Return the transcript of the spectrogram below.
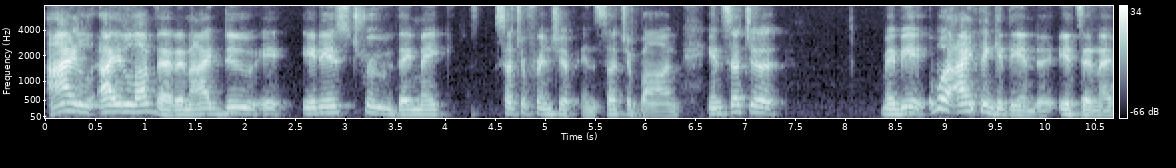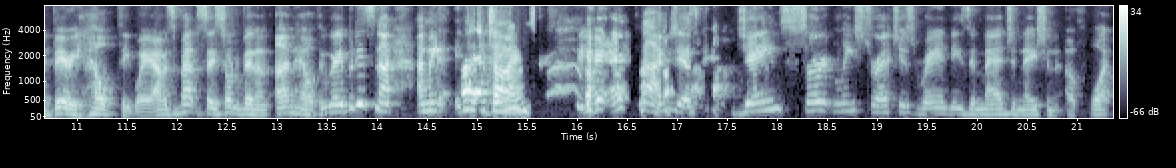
I I love that, and I do. It, it is true. They make such a friendship and such a bond in such a maybe well i think at the end it's in a very healthy way. I was about to say sort of in an unhealthy way but it's not i mean uh, at times. At times yes. Jayne certainly stretches randy's imagination of what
